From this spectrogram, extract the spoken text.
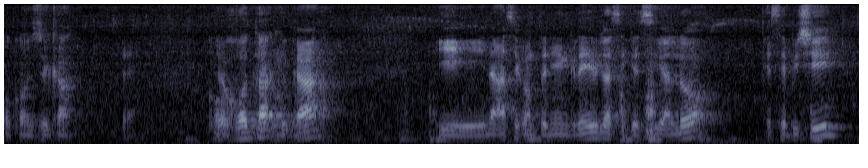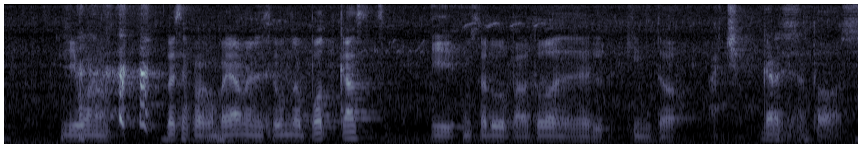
o con CK. Con J y. K. Y nada, hace contenido increíble, así que síganlo. SPG. Y bueno, gracias por acompañarme en el segundo podcast. Y un saludo para todos desde el quinto H. Gracias a todos.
